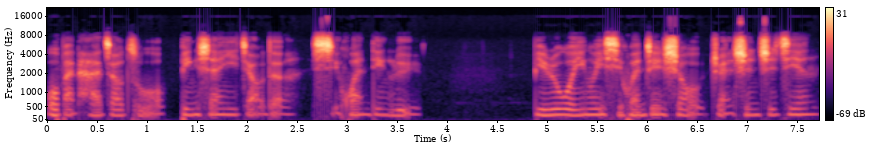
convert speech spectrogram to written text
我把它叫做冰山一角的喜欢定律。比如，我因为喜欢这首《转身之间》，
